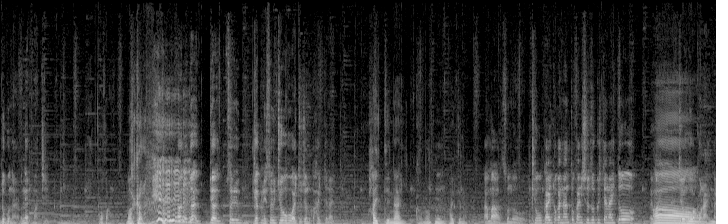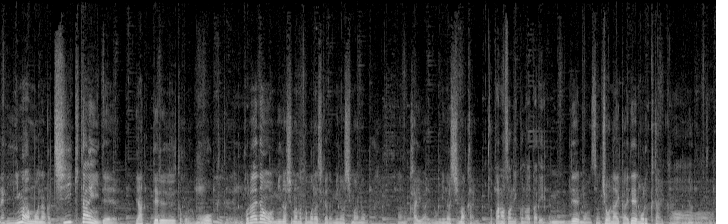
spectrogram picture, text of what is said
どこなんやろね町わからんわからん あでじゃあじゃあそれ逆にそういう情報は伊藤ちゃんとか入ってない入ってないかな？うん。入ってない。あまあその教会とかなんとかに所属してないとやっぱあー。情報は来ないかね。今はもうなんか地域単位でやってるところがもう多くて、うん。うんこの間も美濃島の友達から美濃島のあの界隈の美島会。パナソニックのあたり？うん。でもうその町内会でモルック大会やるって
